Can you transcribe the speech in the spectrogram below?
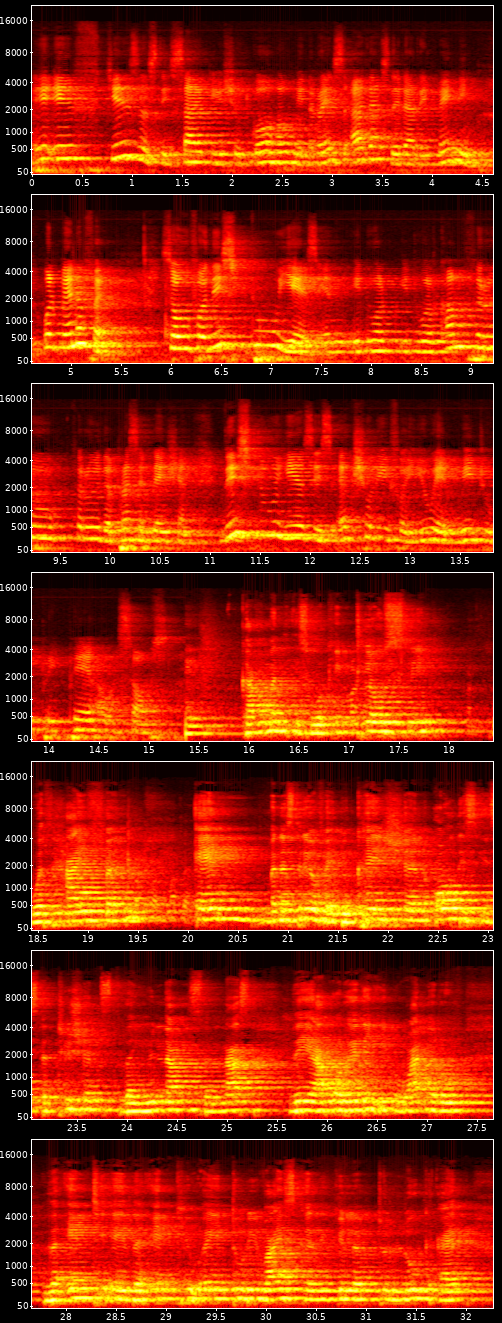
If Jesus decides you should go home and raise others that are remaining will benefit. So for these two years, and it will it will come through through the presentation. These two years is actually for you and me to prepare ourselves. Government is working closely with Hyphen and Ministry of Education, all these institutions, the UNAMS, the NAS, they are already in one room the NTA, the NQA to revise curriculum to look at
